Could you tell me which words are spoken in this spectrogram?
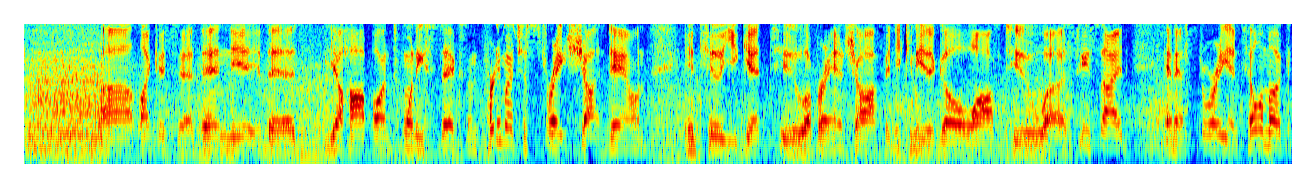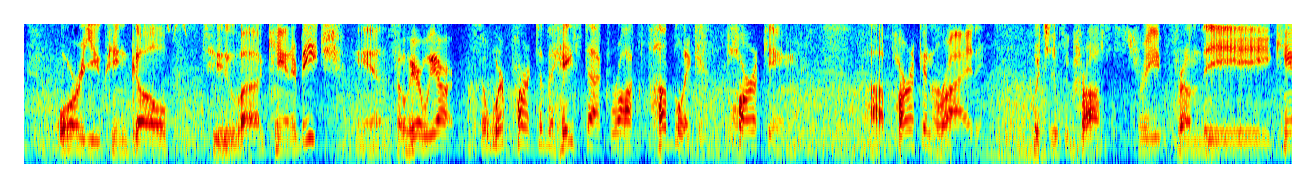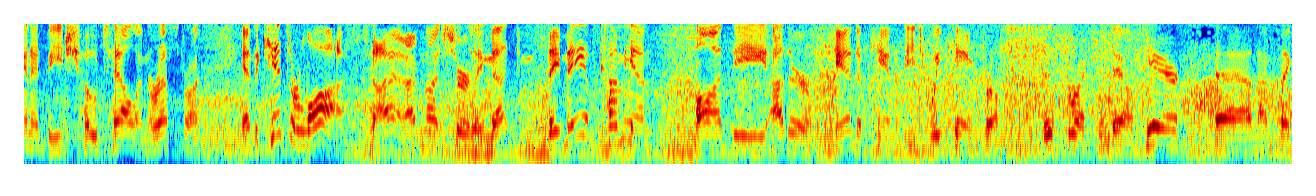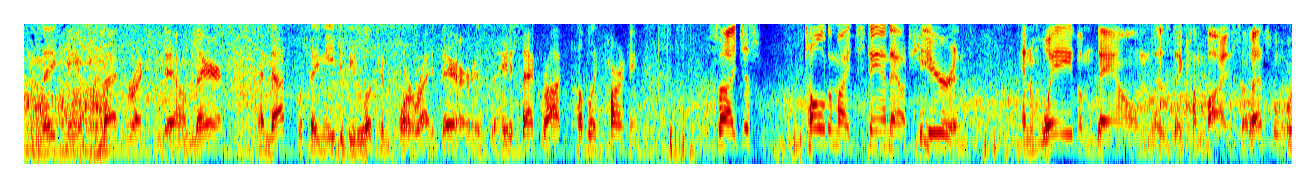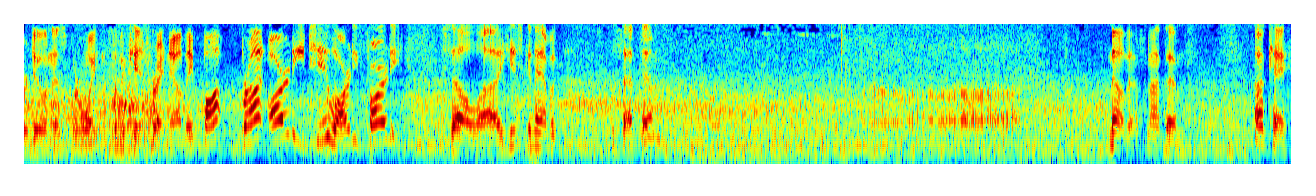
Uh, like I said, then you, the, you hop on 26 and pretty much a straight shot down until you get to a branch off and you can either go off to uh, Seaside and Astoria and Tillamook or you can go to uh, Cannon Beach. And so here we are. So we're parked at the Haystack Rock Public Parking uh, Park and Ride which is across the street from the Cannon Beach Hotel and Restaurant. And the kids are lost. I, am not sure. They met. They may have come in on the other end of Cannon Beach. We came from this direction down here, and I'm thinking they came from that direction down there. And that's what they need to be looking for right there is the Haystack Rock public parking. So I just told them I'd stand out here and and wave them down as they come by. So that's what we're doing is we're waiting for the kids right now. They bought, brought Artie too, Artie Farty. So uh, he's to have a, is that them? No, that's not them. Okay,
